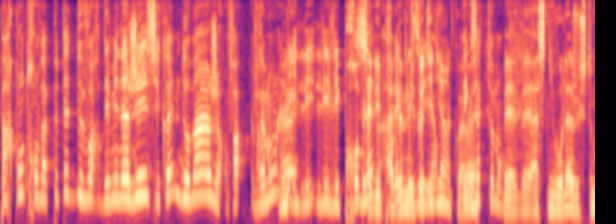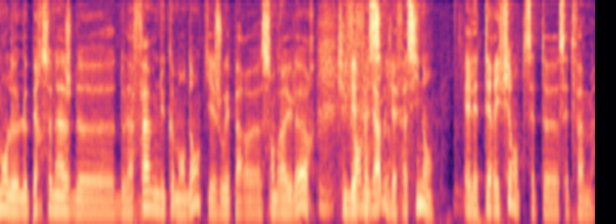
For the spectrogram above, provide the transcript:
par contre on va peut-être devoir déménager, c'est quand même dommage. Enfin vraiment Ouais. les, les, les problèmes C'est des problèmes avec du les quotidien. Quoi, ouais. Exactement. Mais, mais à ce niveau-là, justement, le, le personnage de, de la femme du commandant, qui est joué par Sandra Hüller, Qui est il, est il est fascinant. Elle est terrifiante, cette, euh, cette femme.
